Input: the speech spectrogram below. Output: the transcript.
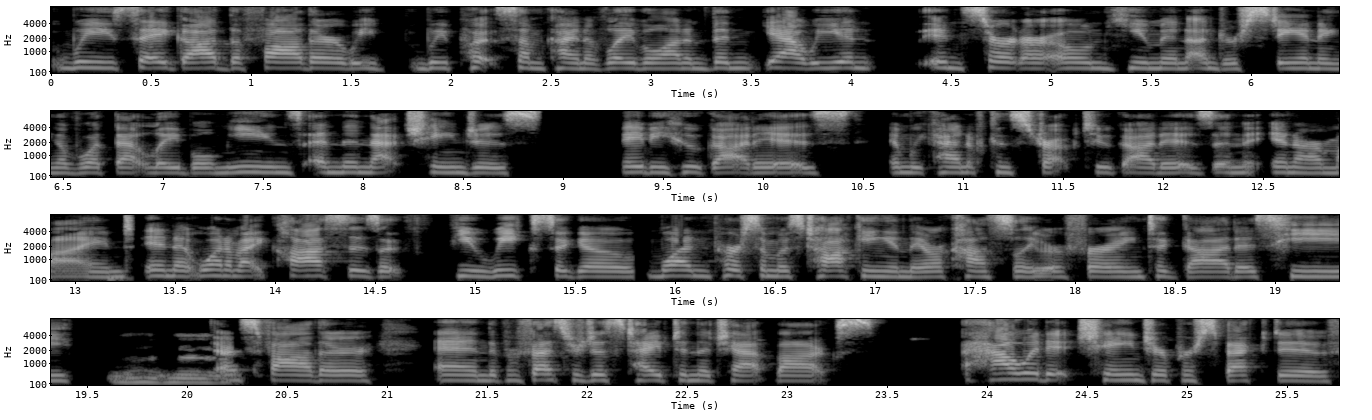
we say God the Father, we we put some kind of label on him, then yeah, we in, insert our own human understanding of what that label means and then that changes maybe who God is and we kind of construct who God is in, in our mind. In one of my classes a few weeks ago, one person was talking and they were constantly referring to God as He, mm-hmm. as Father. And the professor just typed in the chat box, How would it change your perspective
